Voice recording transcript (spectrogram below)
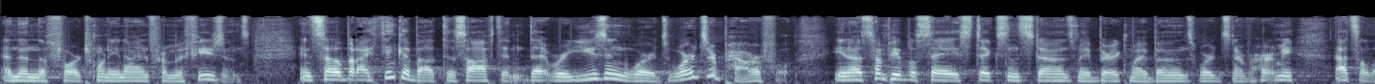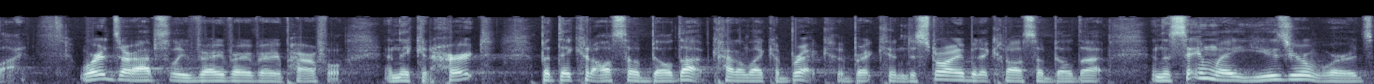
and then the 429 from Ephesians. And so, but I think about this often that we're using words. Words are powerful. You know, some people say sticks and stones may break my bones, words never hurt me. That's a lie. Words are absolutely very, very, very powerful. And they could hurt, but they could also build up, kind of like a brick. A brick can destroy, but it could also build build up. In the same way, use your words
